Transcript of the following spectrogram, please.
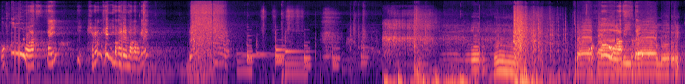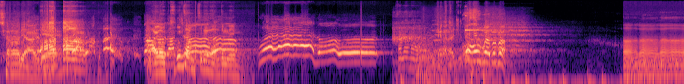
오호 왔어이? 해명 햄버거를 먹어보게? 저 어허, 밤이. 너무 처량해 아, 아 이거 죽은 사람 목소리는 안 들림. 외로워 하나나. 내가 날 죽여 어, 어 뭐야 뭐야 뭐야 라라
